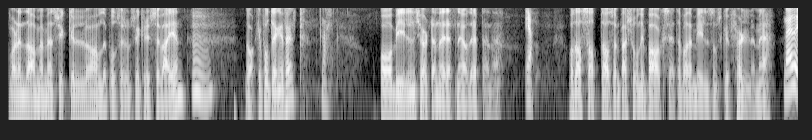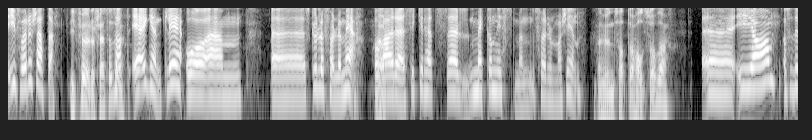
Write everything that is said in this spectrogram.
var det en dame med sykkel og handleposer som skulle krysse veien. Det var ikke fotgjengerfelt. Nei. Og bilen kjørte henne rett ned og drepte henne. Ja. Og da satt det altså en person i baksetet på den bilen som skulle følge med. Nei, det i førersetet. I førersetet, Satt du! egentlig og um skulle følge med og Ja. være sikkerhetsmekanismen for maskinen. Men hun satt og halvsov, da. Eh, ja, altså det,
